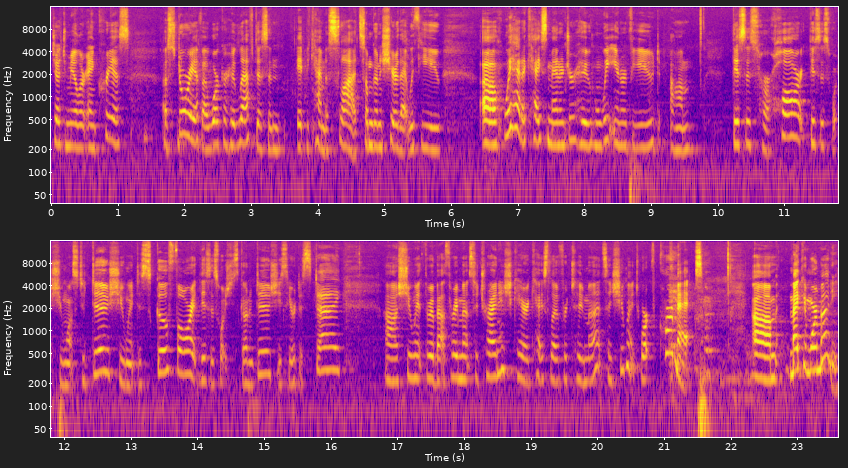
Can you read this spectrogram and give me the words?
Judge Miller and Chris a story of a worker who left us, and it became a slide. So I'm going to share that with you. Uh, we had a case manager who, when we interviewed, um, this is her heart. This is what she wants to do. She went to school for it. This is what she's going to do. She's here to stay. Uh, she went through about three months of training. She carried caseload for two months, and she went to work for CarMax, um, making more money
